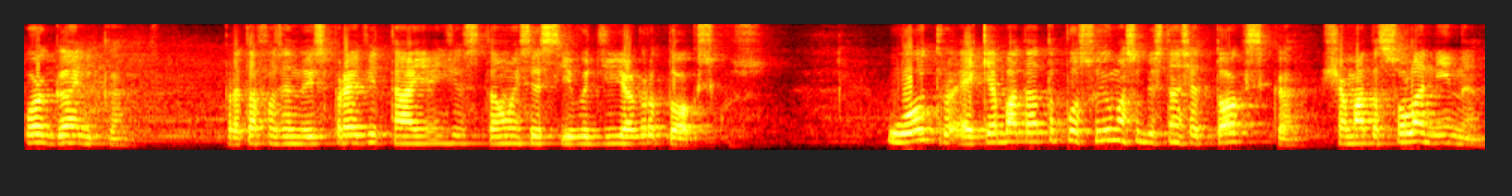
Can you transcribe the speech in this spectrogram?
orgânica para estar tá fazendo isso para evitar a ingestão excessiva de agrotóxicos. O outro é que a batata possui uma substância tóxica chamada solanina.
